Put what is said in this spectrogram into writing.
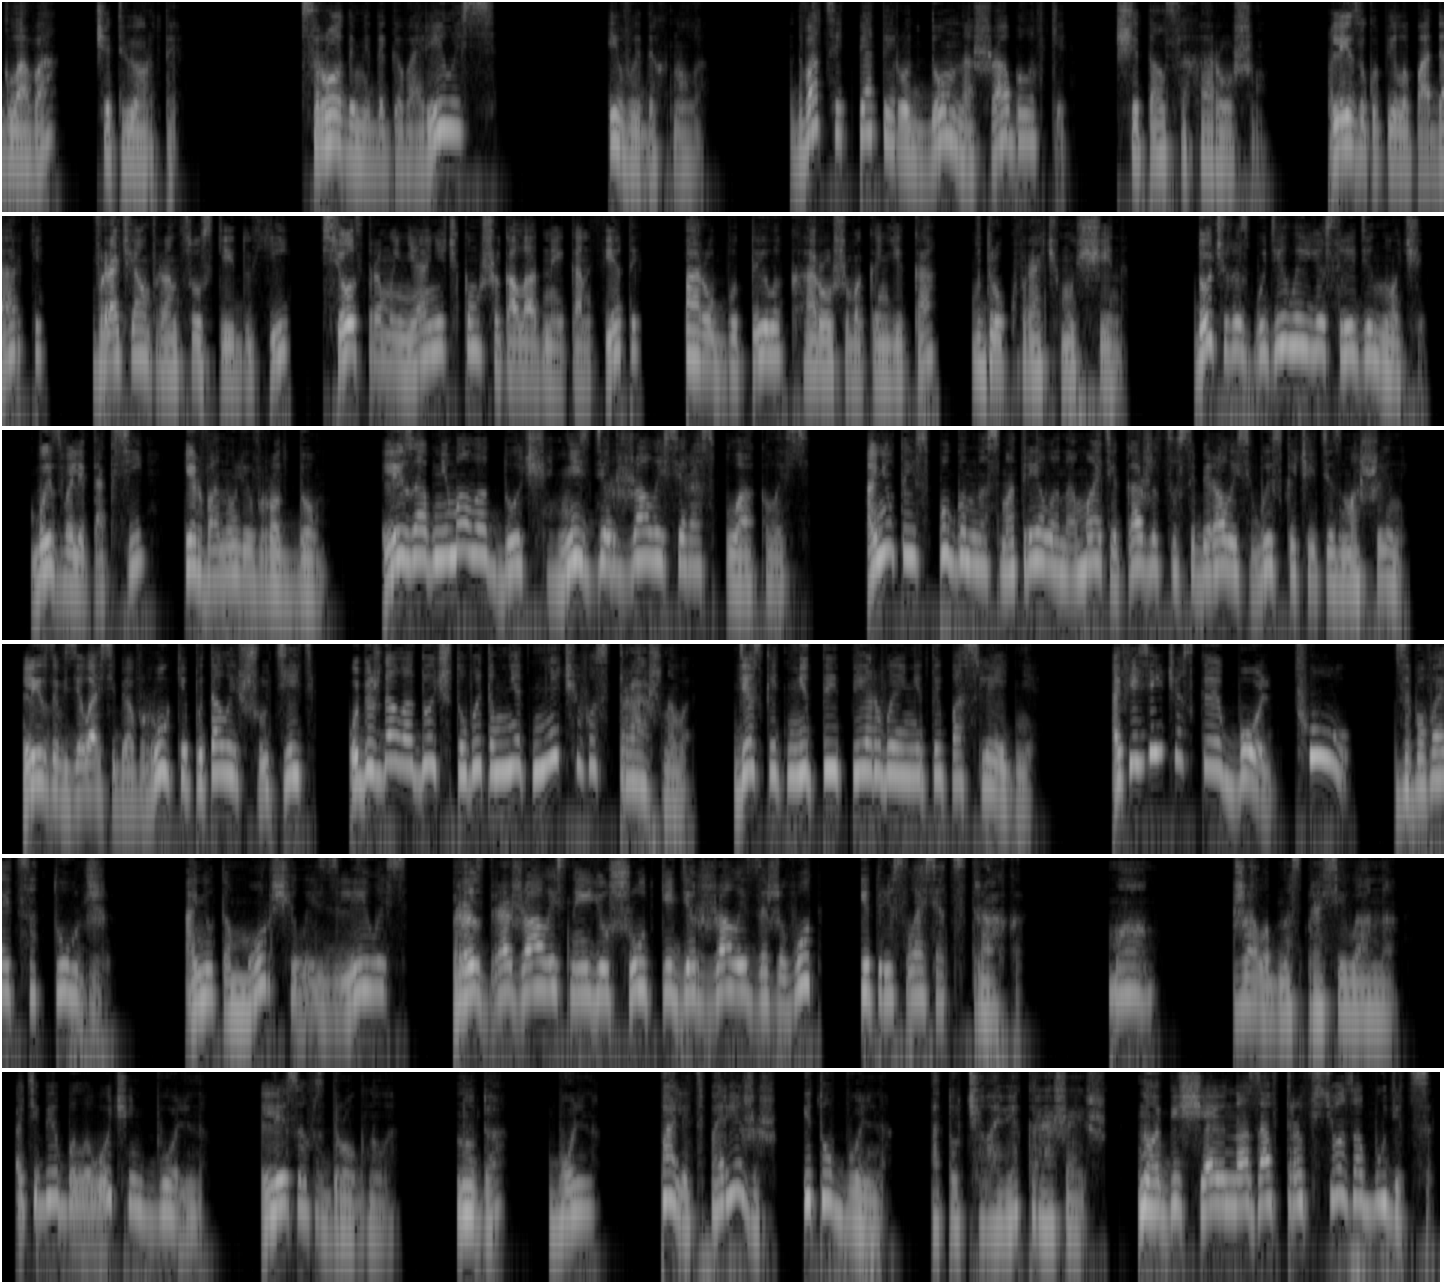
Глава четвертая. С родами договорилась и выдохнула. Двадцать пятый роддом на Шаболовке считался хорошим. Лиза купила подарки, врачам французские духи, сестрам и нянечкам шоколадные конфеты, пару бутылок хорошего коньяка, вдруг врач-мужчина. Дочь разбудила ее среди ночи, вызвали такси и рванули в роддом. Лиза обнимала дочь, не сдержалась и расплакалась. Анюта испуганно смотрела на мать и, кажется, собиралась выскочить из машины. Лиза взяла себя в руки, пыталась шутить, убеждала дочь, что в этом нет ничего страшного. Дескать, не ты первая, не ты последняя. А физическая боль, фу, забывается тут же. Анюта морщилась, злилась, раздражалась на ее шутки, держалась за живот и тряслась от страха. «Мам», — жалобно спросила она, — «а тебе было очень больно?» Лиза вздрогнула. «Ну да, больно. Палец порежешь, и то больно, а тут человека рожаешь. Но обещаю, на завтра все забудется».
